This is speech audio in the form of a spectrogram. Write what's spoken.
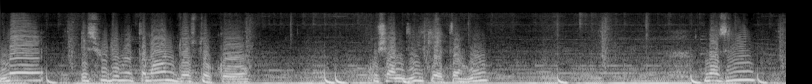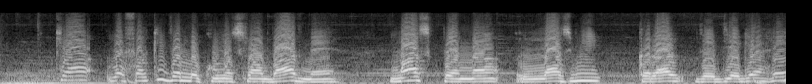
میں اس ویڈیو میں تمام دوستوں کو خوش آمدید کہتا ہوں ناظرین کیا وفاقی دارالحکومت اسلام آباد میں ماسک پہننا لازمی قرار دے دیا گیا ہے۔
